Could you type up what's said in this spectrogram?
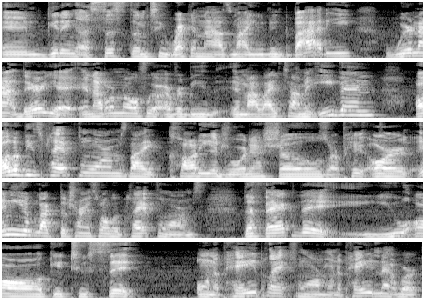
and getting a system to recognize my unique body, we're not there yet. And I don't know if we'll ever be in my lifetime. And even all of these platforms like Claudia Jordan shows or or any of like the transphobic platforms, the fact that you all get to sit on a paid platform on a paid network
